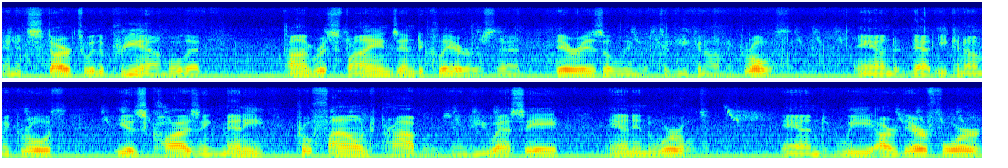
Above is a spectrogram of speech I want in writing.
And it starts with a preamble that Congress finds and declares that there is a limit to economic growth and that economic growth is causing many profound problems in the USA and in the world. And we are therefore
